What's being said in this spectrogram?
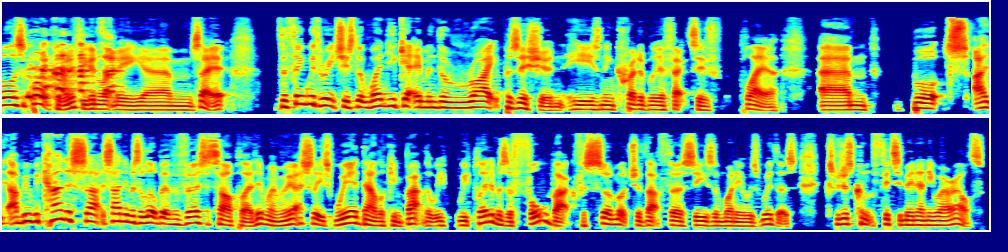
well, there's a point coming. if you're going to let me um, say it, the thing with Reach is that when you get him in the right position, he is an incredibly effective player. Um, but I, I mean, we kind of signed him as a little bit of a versatile player, didn't we? we actually, it's weird now looking back that we we played him as a fullback for so much of that first season when he was with us because we just couldn't fit him in anywhere else.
